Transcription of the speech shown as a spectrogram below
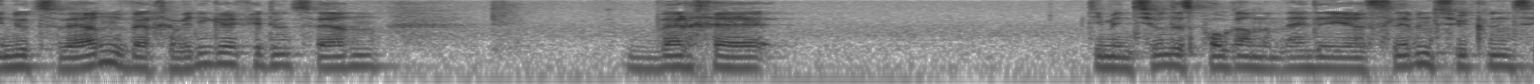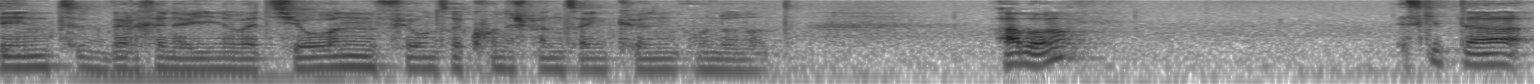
genutzt werden, welche weniger genutzt werden, welche Dimensionen des Programms am Ende ihres Lebenszyklus sind, welche neue Innovationen für unsere Kunden spannend sein können und und und. Aber es gibt da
